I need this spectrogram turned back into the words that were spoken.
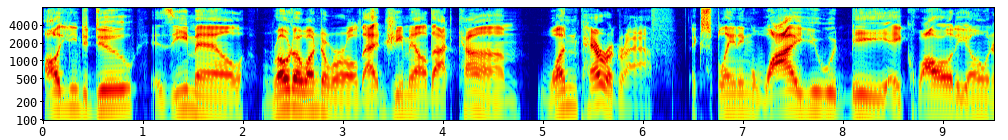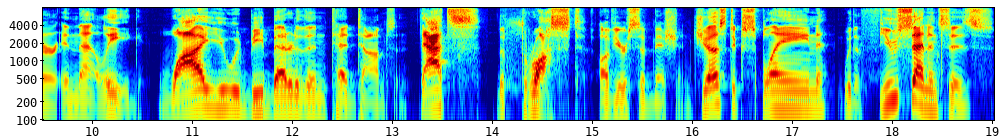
All you need to do is email rotounderworld at gmail.com, one paragraph explaining why you would be a quality owner in that league why you would be better than Ted Thompson. That's the thrust of your submission. Just explain with a few sentences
